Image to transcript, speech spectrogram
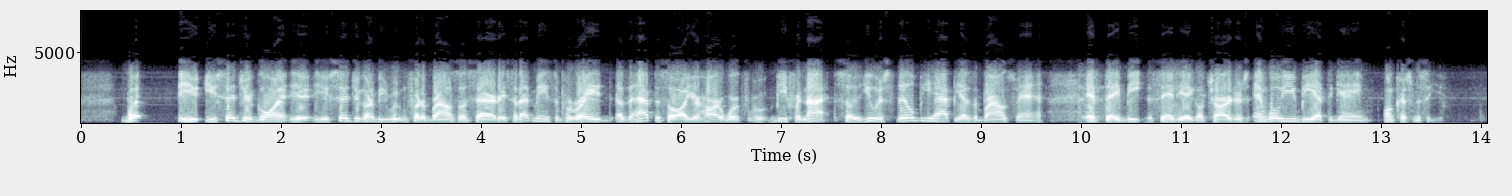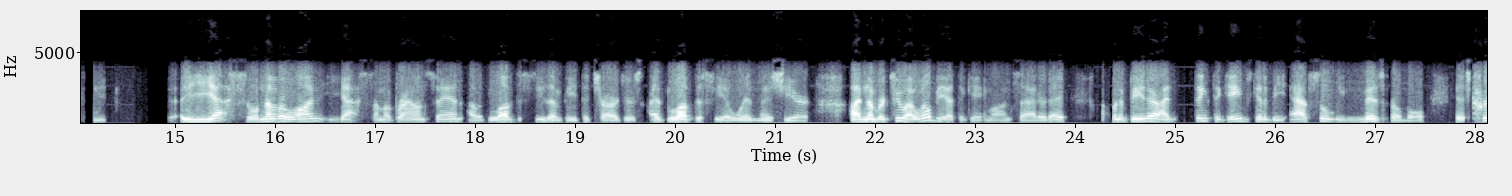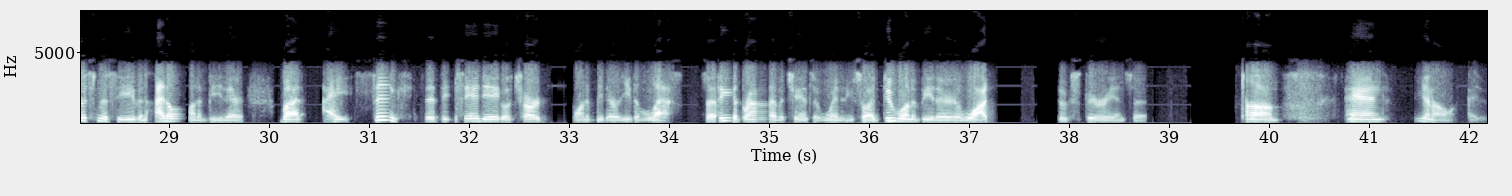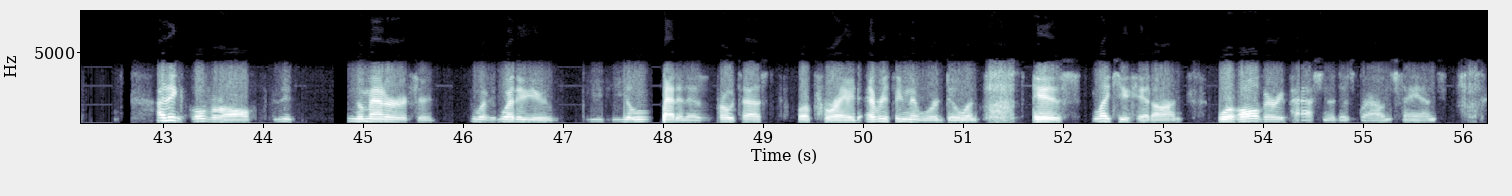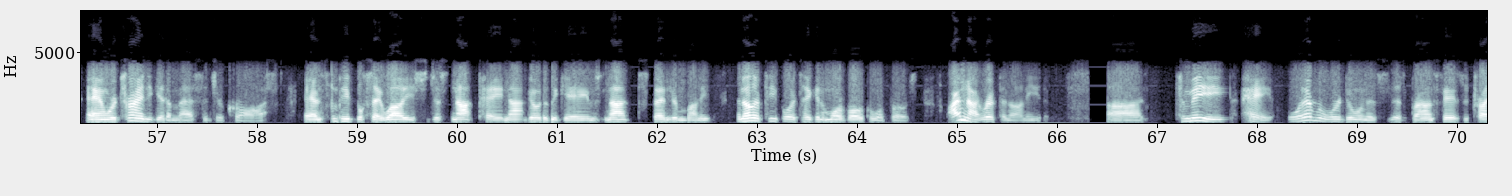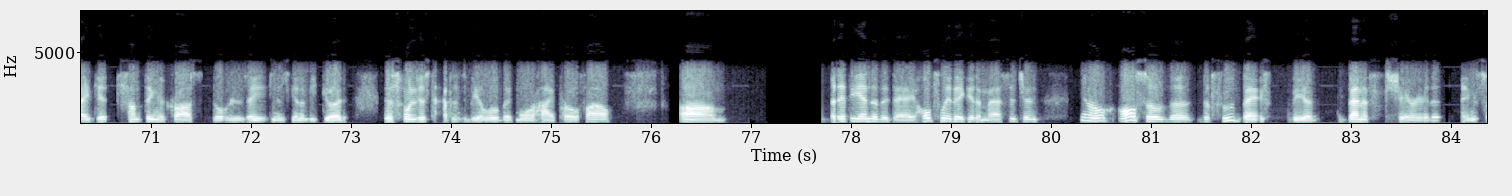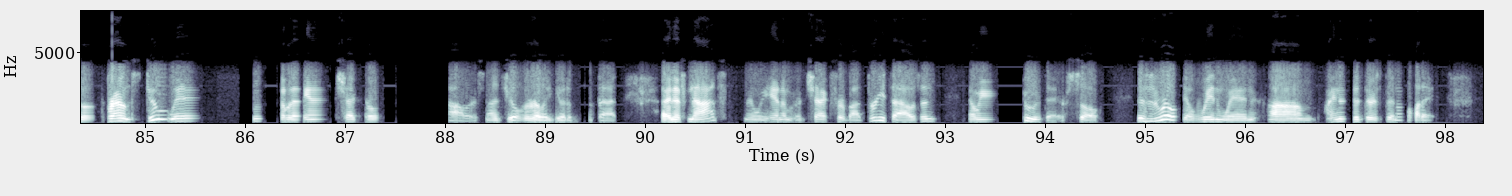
what you, you said you're going. You, you said you're going to be rooting for the Browns on Saturday, so that means the parade doesn't happen. So all your hard work be for naught. So you would still be happy as a Browns fan if they beat the San Diego Chargers. And will you be at the game on Christmas Eve? Yes. Well, number one, yes, I'm a Browns fan. I would love to see them beat the Chargers. I'd love to see a win this year. Uh, number two, I will be at the game on Saturday. I'm going to be there. I think the game's going to be absolutely miserable. It's Christmas Eve, and I don't want to be there. But I think that the San Diego Chargers want to be there even less. So I think the Browns have a chance at winning. So I do want to be there to watch, to experience it. Um, and you know, I, I think overall, no matter if you're whether you you look at it as a protest or a parade, everything that we're doing is like you hit on. We're all very passionate as Browns fans, and we're trying to get a message across. And some people say, well, you should just not pay, not go to the games, not spend your money. And other people are taking a more vocal approach. I'm not ripping on either. Uh, to me, hey, whatever we're doing as, as Browns fans to try to get something across the organization is going to be good. This one just happens to be a little bit more high profile. Um, but at the end of the day, hopefully they get a message, and you know, also the the food banks will be a beneficiary of this thing. So the Browns do win, check dollars. I feel really good about that. And if not, then we hand them a check for about three thousand, and we food there. So this is really a win-win. Um, I know that there's been a lot of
